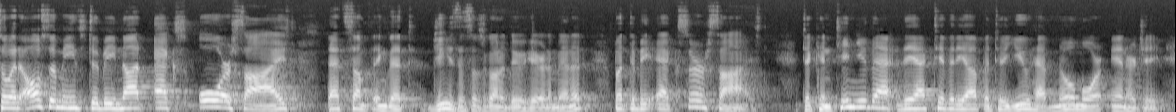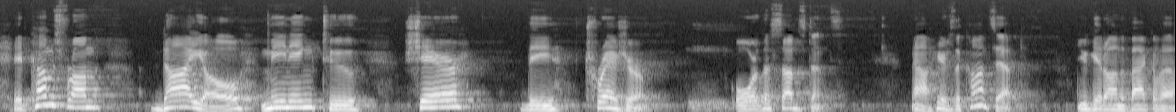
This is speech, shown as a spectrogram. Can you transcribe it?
So it also means to be not exorcised. That's something that Jesus is going to do here in a minute, but to be exercised to continue that, the activity up until you have no more energy. It comes from Dio, meaning to share the treasure or the substance. Now, here's the concept. You get on the back of a,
